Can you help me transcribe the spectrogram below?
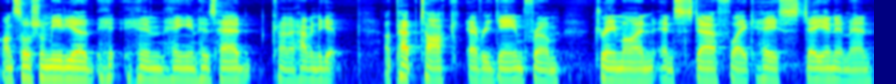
on social media, hi- him hanging his head, kind of having to get a pep talk every game from Draymond and Steph, like, "Hey, stay in it, man.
